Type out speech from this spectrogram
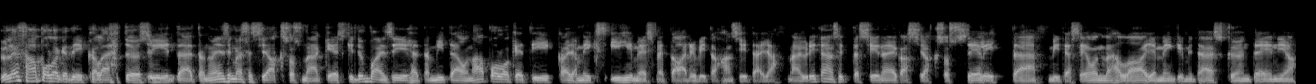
yleensä apologetiikka lähtee siitä, että no ensimmäisessä jaksossa mä keskityn vain siihen, että mitä on apologetiikka ja miksi ihmeessä me tarvitaan sitä. Ja mä yritän sitten siinä ekassa jaksossa selittää, mitä se on vähän laajemminkin, mitä äsken tein, ja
